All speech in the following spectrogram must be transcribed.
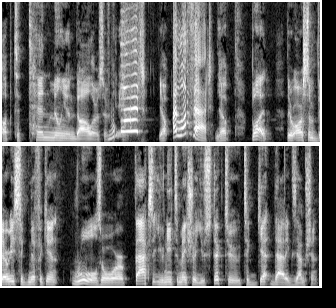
up to $10 million of What? Gain. Yep. I love that. Yep. But there are some very significant rules or facts that you need to make sure you stick to to get that exemption.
